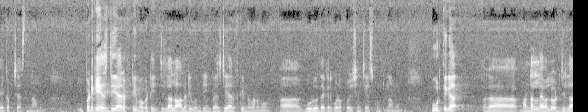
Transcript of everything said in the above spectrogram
టేకప్ చేస్తున్నాము. ఇప్పటికే ఎస్డిఆర్ఎఫ్ టీం ఒకటి జిల్లాలో ఆల్రెడీ ఉంది. ఇంకో ఎస్డిఆర్ఎఫ్ టీంని మనము గూడూరు దగ్గర కూడా పొజిషన్ చేసుకుంటున్నాము. పూర్తిగా మండల లెవెల్లో జిల్లా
